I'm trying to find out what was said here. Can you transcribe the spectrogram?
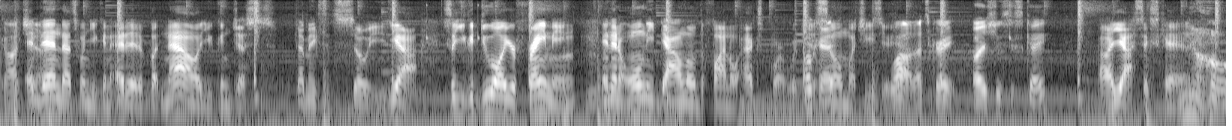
Gotcha. and then that's when you can edit it. But now you can just that makes it so easy. yeah. So you could do all your framing and then only download the final export, which is so much easier. Wow, that's great. Oh, you shoot 6K? Uh, yeah, 6K. No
